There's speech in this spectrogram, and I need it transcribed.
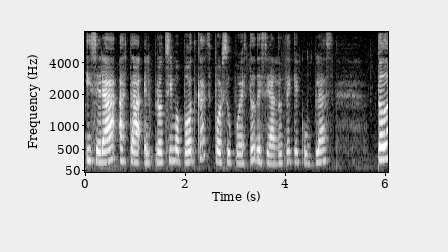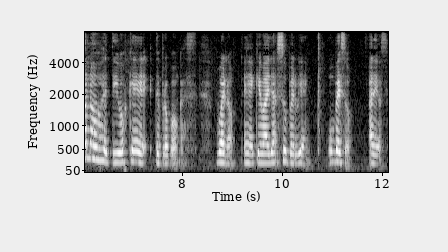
y será hasta el próximo podcast, por supuesto, deseándote que cumplas todos los objetivos que te propongas. Bueno, que vaya súper bien. Un beso. Adiós.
